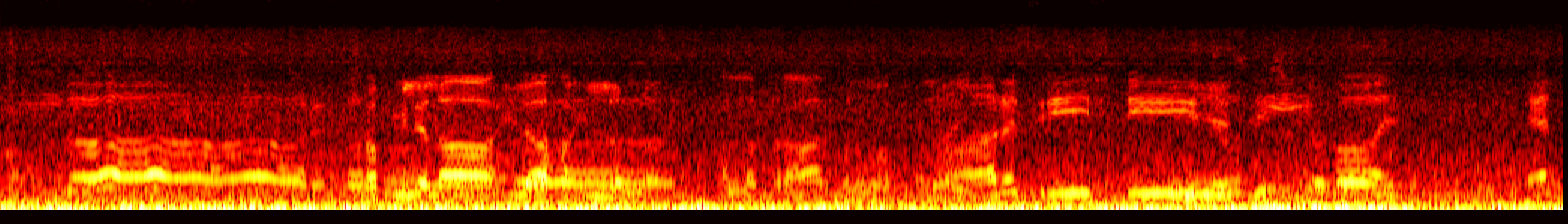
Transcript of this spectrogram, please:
সুন্দর সব মিলে লা ইলাহা ইল্লাল্লাহ। আল্লাহ ছাড়া আর কোনো মাবুদ নাই। আর সৃষ্টি যদি হয় এত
